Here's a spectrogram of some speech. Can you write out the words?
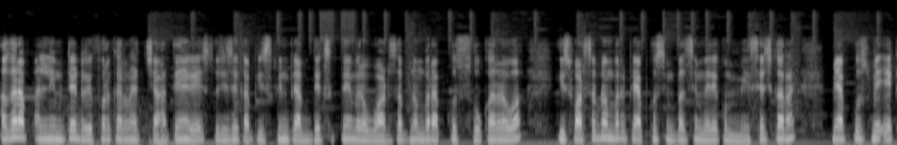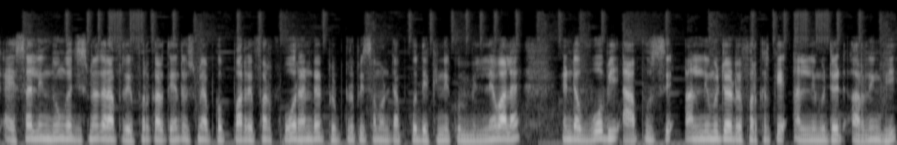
अगर आप अनलिमिटेड रेफर करना चाहते हैं गैस तो जैसे कि आप स्क्रीन पर आप देख सकते हैं, मेरा व्हाट्सअप नंबर आपको शो कर रहा होगा। इस व्हाट्सअप नंबर पर आपको सिंपल से मेरे को मैसेज कर रहा है। मैं आपको उसमें एक ऐसा लिंक दूँगा, जिसमें अगर आप रेफर करते हैं तो उसमें आपको पर refer four hundred fifty rupees amount आपको देखने को मिलने वाला है। एंड वो भी आप उससे अनलिमिटेड रेफर करके अनलिमिटेड अर्निंग भी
